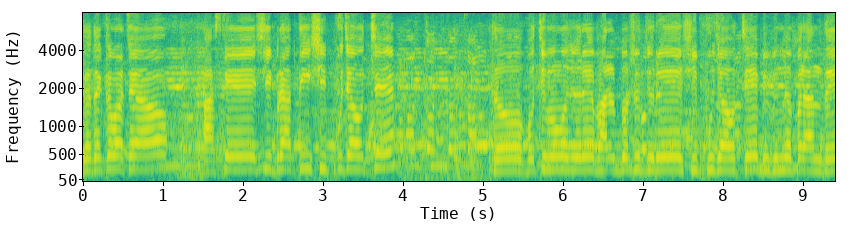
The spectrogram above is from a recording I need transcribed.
তো দেখতে পাচ্ছ, আজকে শিবরাত্রি, শিব পূজা হচ্ছে। তো পশ্চিমবঙ্গ জুড়ে, ভারতবর্ষ জুড়ে শিব পূজা হচ্ছে বিভিন্ন প্রান্তে।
